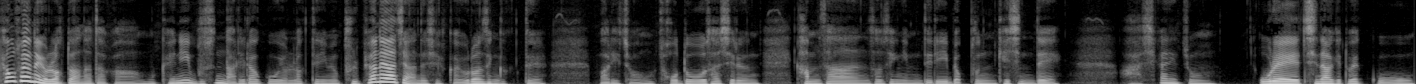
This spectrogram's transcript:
평소에는 연락도 안 하다가, 뭐 괜히 무슨 날이라고 연락드리면 불편해하지 않으실까? 이런 생각들 말이죠. 저도 사실은 감사한 선생님들이 몇 분 계신데, 아, 시간이 좀 오래 지나기도 했고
